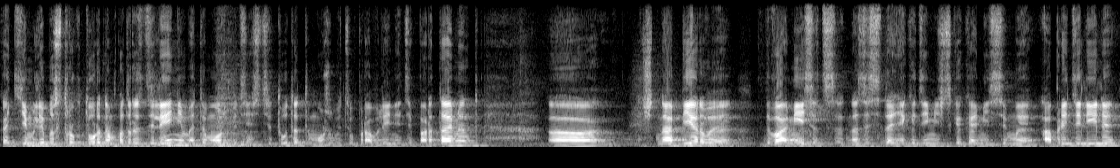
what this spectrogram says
каким-либо структурным подразделением. Это может быть институт, это может быть управление, департамент. Э, значит, на первые два месяца на заседании академической комиссии мы определили,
